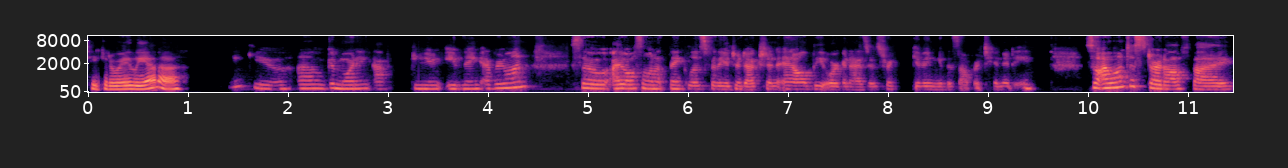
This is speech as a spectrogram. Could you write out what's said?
Take it away, Lianna. Thank you. Um, good morning, afternoon, evening, everyone. So I also want to thank Liz for the introduction and all the organizers for giving me this opportunity. So I want to start off by,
